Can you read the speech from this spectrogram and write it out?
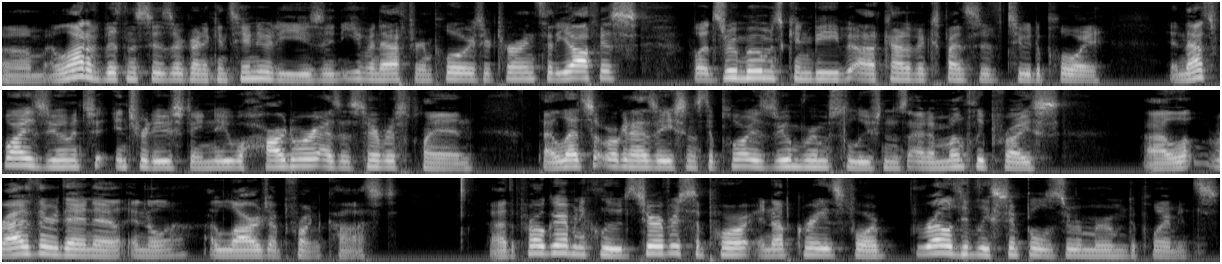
Um, a lot of businesses are going to continue to use it even after employees return to the office, but Zoom rooms can be uh, kind of expensive to deploy. And that's why Zoom introduced a new hardware as a service plan that lets organizations deploy Zoom Room solutions at a monthly price uh, rather than a, a, large upfront cost. Uh, the program includes service support and upgrades for relatively simple Zoom Room deployments.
